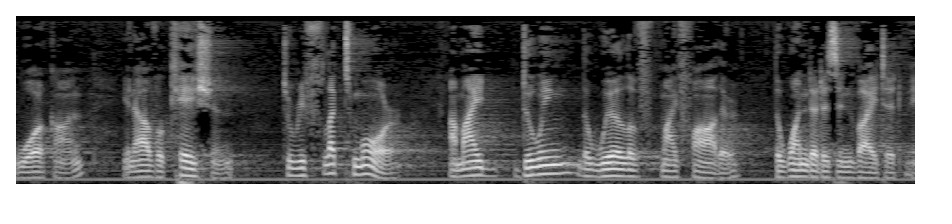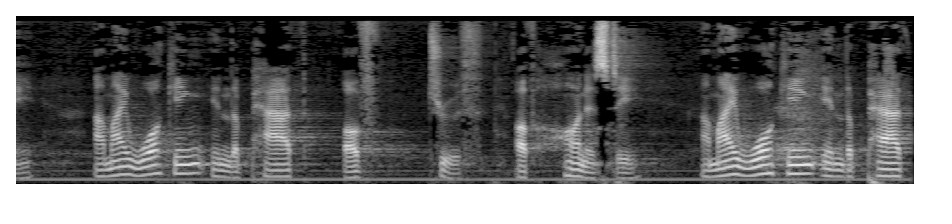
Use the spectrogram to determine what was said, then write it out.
work on, in our vocation to reflect more. Am I doing the will of my Father, the one that has invited me? Am I walking in the path of truth, of honesty? Am I walking in the path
